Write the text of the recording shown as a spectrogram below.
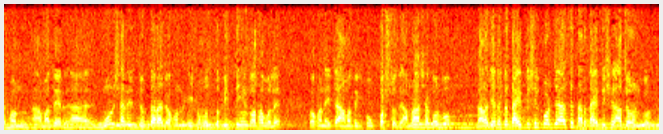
এখন আমাদের মূল সারির যোদ্ধারা যখন এই সমস্ত ভিত্তিহীন কথা বলে তখন এটা আমাদেরকে খুব কষ্ট দেয়। আমরা আশা করব তারা যেহেতু একটা দায়িত্বশীল পর্যায়ে আছে তারা দায়িত্বশীল আচরণ করবে।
